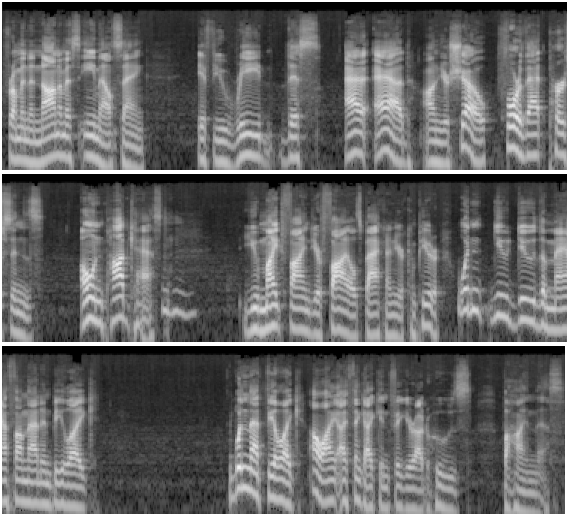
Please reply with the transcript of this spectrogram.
from an anonymous email saying if you read this ad, ad on your show for that person's own podcast, mm-hmm. you might find your files back on your computer. Wouldn't you do the math on that and be like, wouldn't that feel like, oh, I, I think I can figure out who's behind this?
